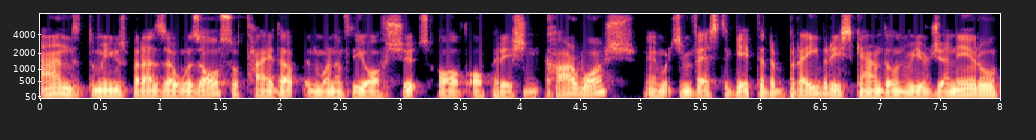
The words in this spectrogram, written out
And Domingos Brazão was also tied up in one of the offshoots of Operation Car Wash, uh, which investigated a bribery scandal in Rio de Janeiro,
